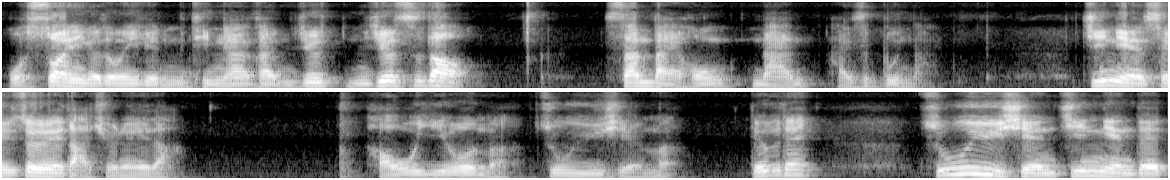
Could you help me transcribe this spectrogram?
我算一个东西给你们听看看，你就你就知道三百红难还是不难。今年谁最会打全垒打？毫无疑问嘛，朱玉贤嘛，对不对？朱玉贤今年的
